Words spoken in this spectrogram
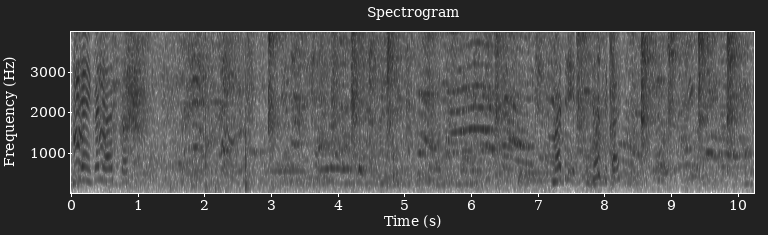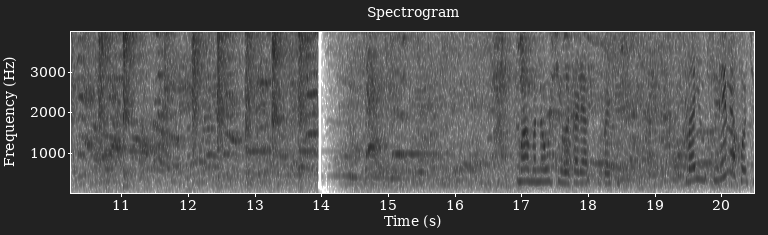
Глянь, коляска. Смотри, идешь и как? Мама научила коляску катить. Свою все время хочет.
